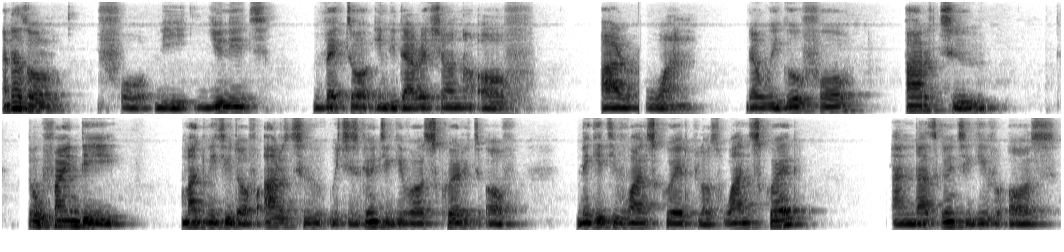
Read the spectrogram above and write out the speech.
and that's all for the unit vector in the direction of R1. Then we go for R2 so we'll find the magnitude of R2, which is going to give us square root of negative 1 squared plus 1 squared. And that's going to give us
